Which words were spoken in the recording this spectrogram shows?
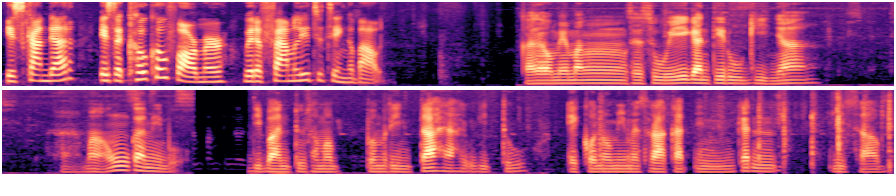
Iskandar is a cocoa farmer with a family to think about. Kalau memang sesuai ganti ruginya, nah, mau kami bu dibantu sama pemerintah ya begitu. Ekonomi masyarakat ini kan bisa bu.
